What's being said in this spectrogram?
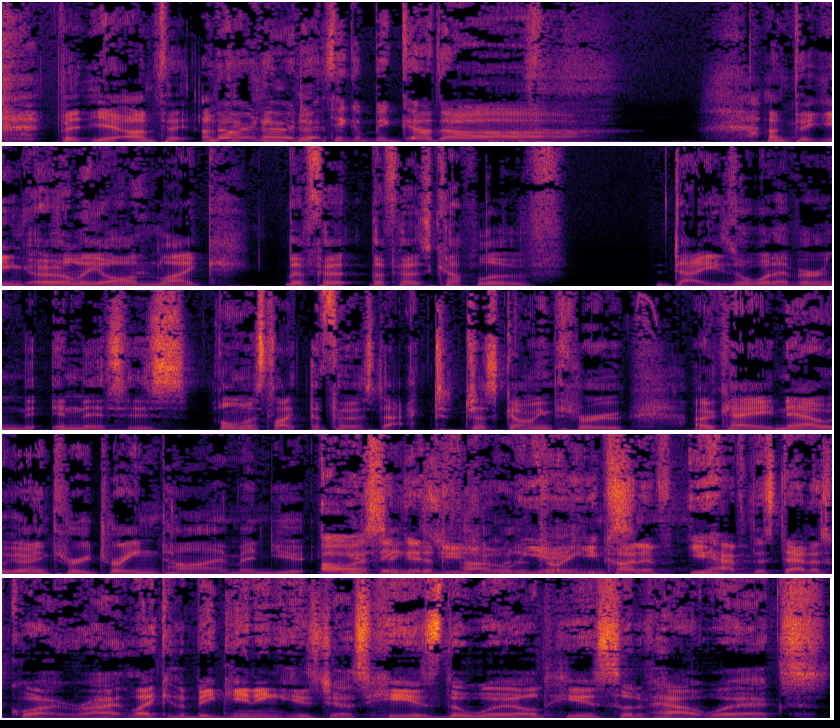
but yeah, I'm, th- I'm no, thinking no, that- don't think of big guns. Ah. I'm thinking early on, like the fir- the first couple of days or whatever in in this is almost like the first act, just going through. Okay, now we're going through Dream Time, and you Oh, you're I think seeing the Department usual, of yeah, Dreams. you kind of you have the status quo, right? Like the beginning is just here's the world, here's sort of how it works.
